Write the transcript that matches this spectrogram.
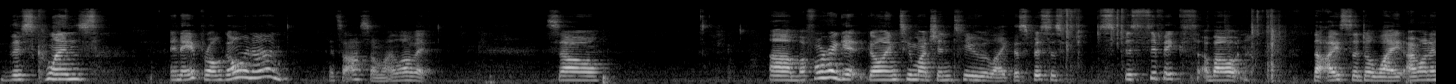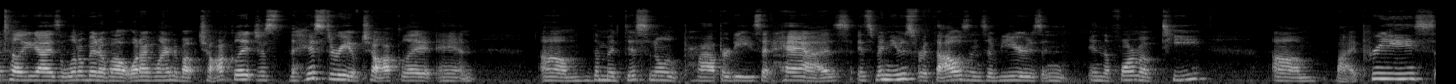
this cleanse in April going on. It's awesome. I love it. So, um, before I get going too much into like the specific specifics about the Isa Delight, I want to tell you guys a little bit about what I've learned about chocolate, just the history of chocolate and um, the medicinal properties it has. It's been used for thousands of years in, in the form of tea um, by priests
